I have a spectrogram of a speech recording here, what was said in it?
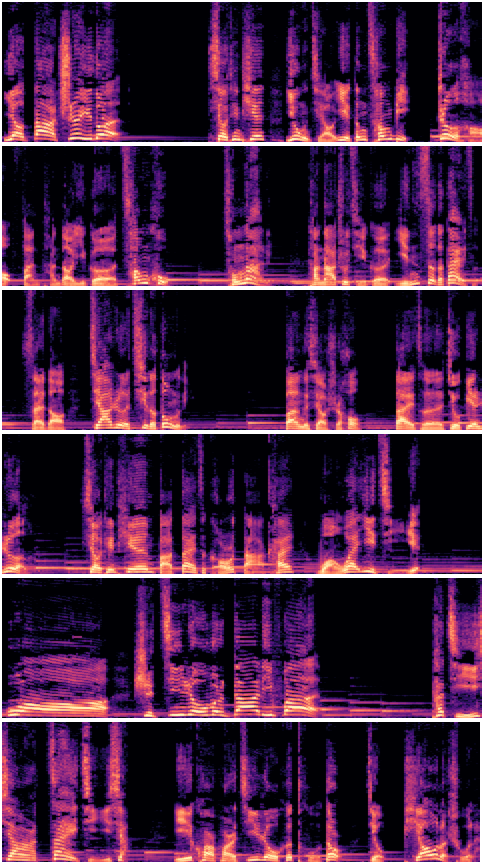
要大吃一顿！笑天天用脚一蹬舱壁，正好反弹到一个仓库，从那里他拿出几个银色的袋子，塞到加热器的洞里。半个小时后，袋子就变热了。笑天天把袋子口打开，往外一挤，哇，是鸡肉味咖喱饭！他挤一下，再挤一下，一块块鸡肉和土豆就飘了出来。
